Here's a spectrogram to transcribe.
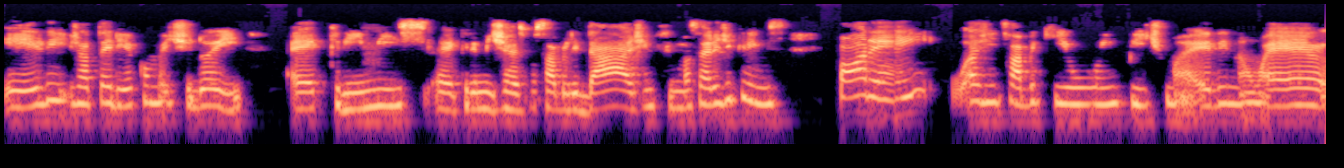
ele já teria cometido aí é, crimes, é, crimes de responsabilidade, enfim, uma série de crimes. Porém, a gente sabe que o impeachment ele não é,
